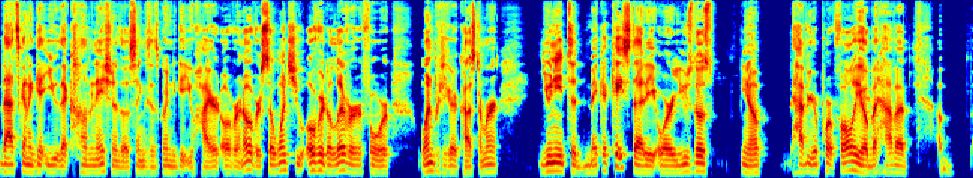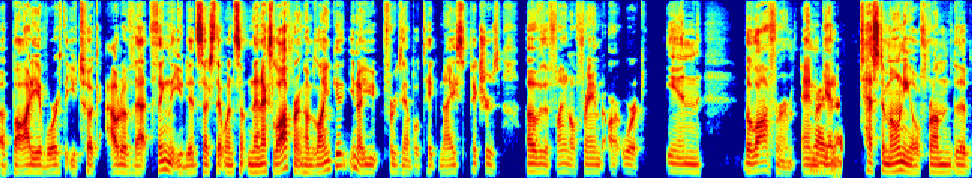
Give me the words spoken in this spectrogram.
that's going to get you that combination of those things is going to get you hired over and over. So once you over deliver for one particular customer, you need to make a case study or use those, you know, have your portfolio, but have a, a a body of work that you took out of that thing that you did, such that when something the next law firm comes along, you could, you know, you for example, take nice pictures of the final framed artwork in the law firm and Right. get a testimonial from the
